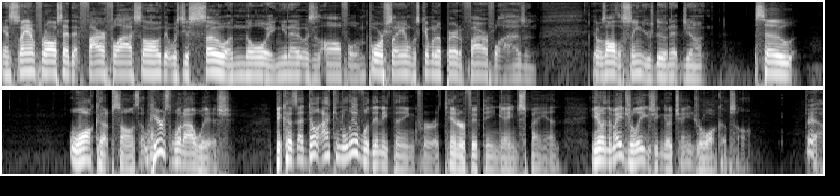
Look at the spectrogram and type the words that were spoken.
And Sam Frost had that Firefly song that was just so annoying. You know, it was awful. And poor Sam was coming up there to Fireflies, and it was all the seniors doing that junk. So walk up songs. Here's what I wish. Because I don't I can live with anything for a ten or fifteen game span. You know, in the major leagues you can go change your walk up song. Yeah.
